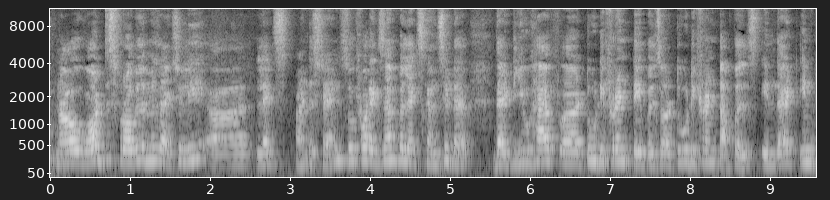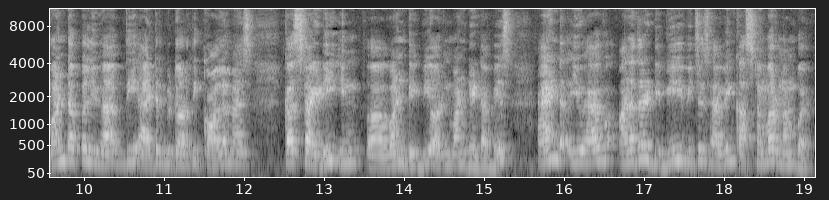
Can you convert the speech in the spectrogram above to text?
Now what this problem is actually, uh, let's understand. So for example, let's consider that you have uh, two different tables or two different tuples in that in one tuple you have the attribute or the column as cust ID in uh, one DB or in one database and you have another DB which is having customer number.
